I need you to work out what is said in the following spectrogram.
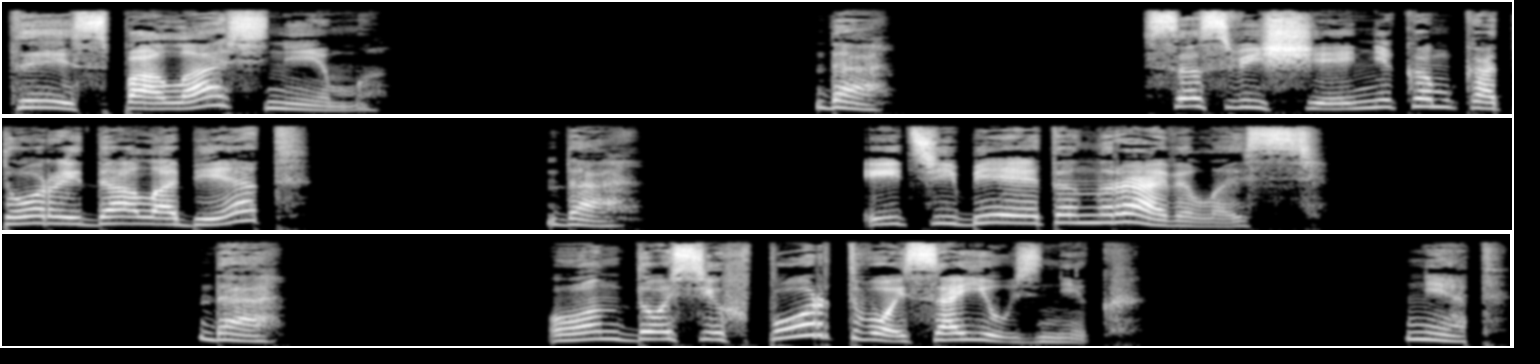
Ты спала с ним? Да. Со священником, который дал обед? Да. И тебе это нравилось? Да. Он до сих пор твой союзник? Нет.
